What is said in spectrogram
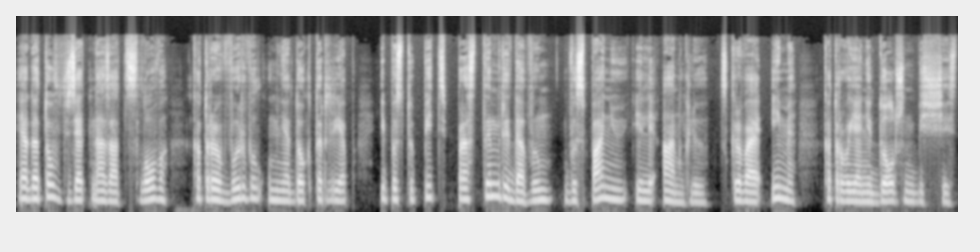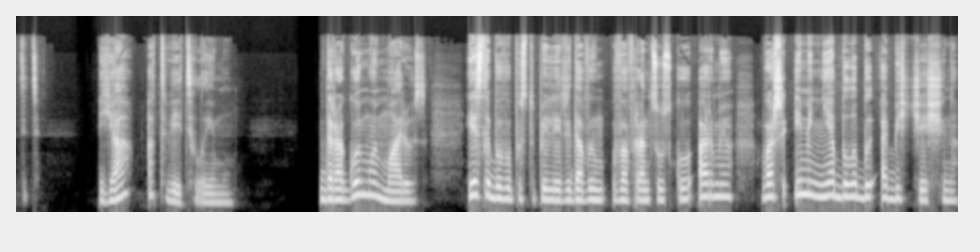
я готов взять назад слово, которое вырвал у меня доктор Реп, и поступить простым рядовым в Испанию или Англию, скрывая имя, которого я не должен бесчестить. Я ответила ему. «Дорогой мой Мариус, если бы вы поступили рядовым во французскую армию, ваше имя не было бы обесчещено,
